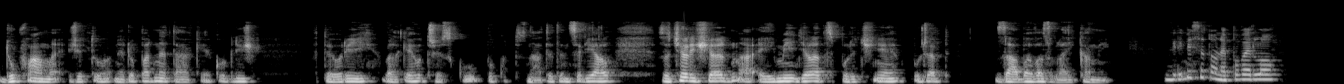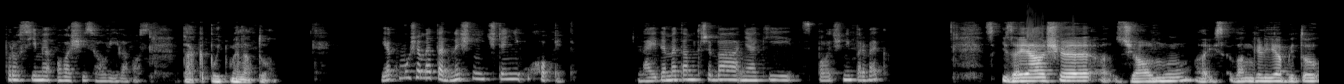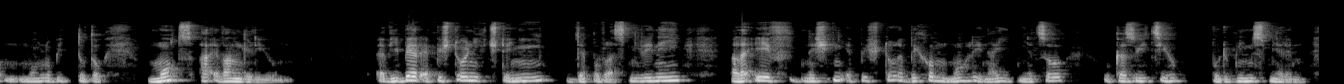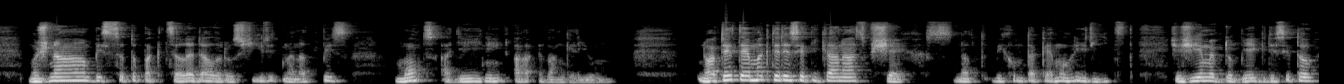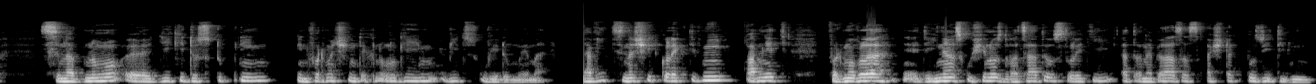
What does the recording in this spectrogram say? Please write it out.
Doufáme, že to nedopadne tak, jako když v teorii Velkého třesku, pokud znáte ten seriál, začali Sheldon a Amy dělat společně pořad Zábava s vlajkami. Kdyby se to nepovedlo, prosíme o vaši zhovývavost. Tak pojďme na to. Jak můžeme ta dnešní čtení uchopit? Najdeme tam třeba nějaký společný prvek? Z Izajáše, z Žalmu a i z Evangelia by to mohlo být toto. Moc a evangelium. Výběr epištolních čtení jde po vlastní linii, ale i v dnešní epištole bychom mohli najít něco ukazujícího podobným směrem. Možná by se to pak celé dal rozšířit na nadpis Moc a dějiny a evangelium. No a to je téma, které se týká nás všech. Snad bychom také mohli říct, že žijeme v době, kdy si to snadno eh, díky dostupným informačním technologiím víc uvědomujeme. Navíc naši kolektivní paměť formovala dějiná zkušenost 20. století a ta nebyla zas až tak pozitivní.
